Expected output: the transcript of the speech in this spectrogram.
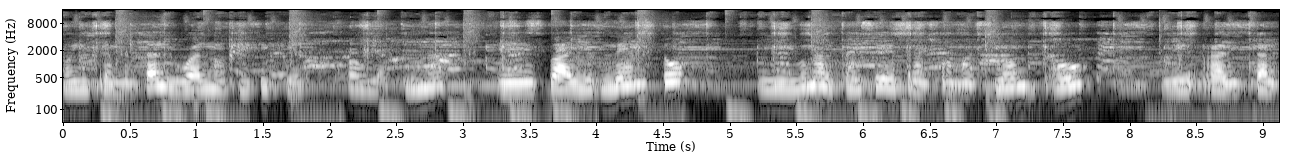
o incremental. Igual nos dice que paulatina, eh, va a ir lento, un alcance de transformación o radical.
